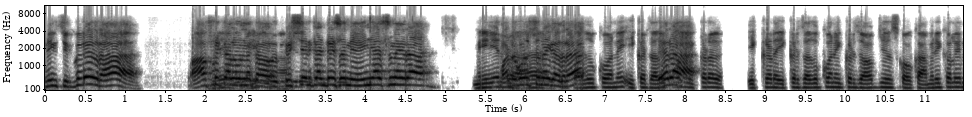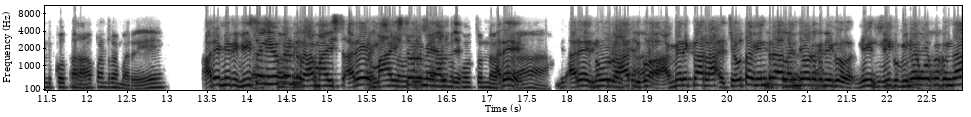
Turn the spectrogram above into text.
నీకు సిగ్గులేదురా? ఆఫ్రికాలో ఉన్న క్రిస్టియన్ కంట్రీస్ అన్ని ఏం చేస్తున్నాయిరా? కొడుతున్నాయి కదరా? చదువుకొని ఇక్కడ? చదువుకొని ఇక్కడ ఇక్కడ ఇక్కడ చదువుకొని ఇక్కడ జాబ్ చేసుకోక అమెరికాలో ఎందుకు ఆపండ్రా మరి. అరే మీరు వీసాలు ఇవ్వకండి రా మా ఇష్టం అరే మా ఇష్టం మేము అరే అరే నువ్వు రా ఇగో అమెరికా రా చెబుతా వినరా లంజోడకు నీకు. నీకు వినే ఓపిక ఉందా?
